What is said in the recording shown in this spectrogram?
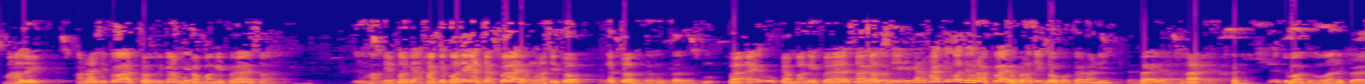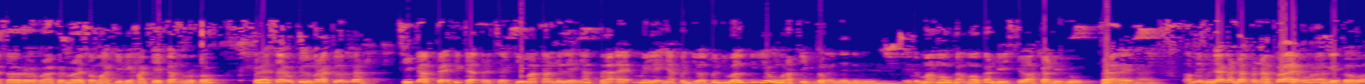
Malik. Karena situ adol, ini kan Iya. gampangnya bahasa. Hakikatnya hakikatnya kan gak baik, ora situ ngedol. Baik itu gampangnya bahasa. Kalau sini kan hakikatnya ora baik, ora situ kok darani. Baik. Ya, cuma mulane bahasa orang agama iso makili hakikat mereka. Bahasa itu belum ragilem kan. Jika baik tidak terjadi maka miliknya baik, miliknya penjual-penjual iya ora situ. Itu mak mau gak mau kan diistilahkan itu baik. Tapi sebenarnya kan tidak pernah baik orang itu apa?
